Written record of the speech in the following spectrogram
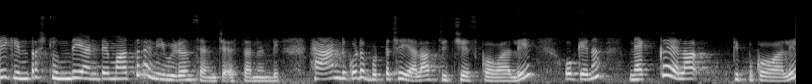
మీకు ఇంట్రెస్ట్ ఉంది అంటే మాత్రం నేను ఈ వీడియోని సెండ్ చేస్తానండి. హ్యాండ్ కూడా బుట్ట చేయి ఎలా స్టిచ్ చేసుకోవాలి ఓకేనా? నెక్ ఎలా తిప్పుకోవాలి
